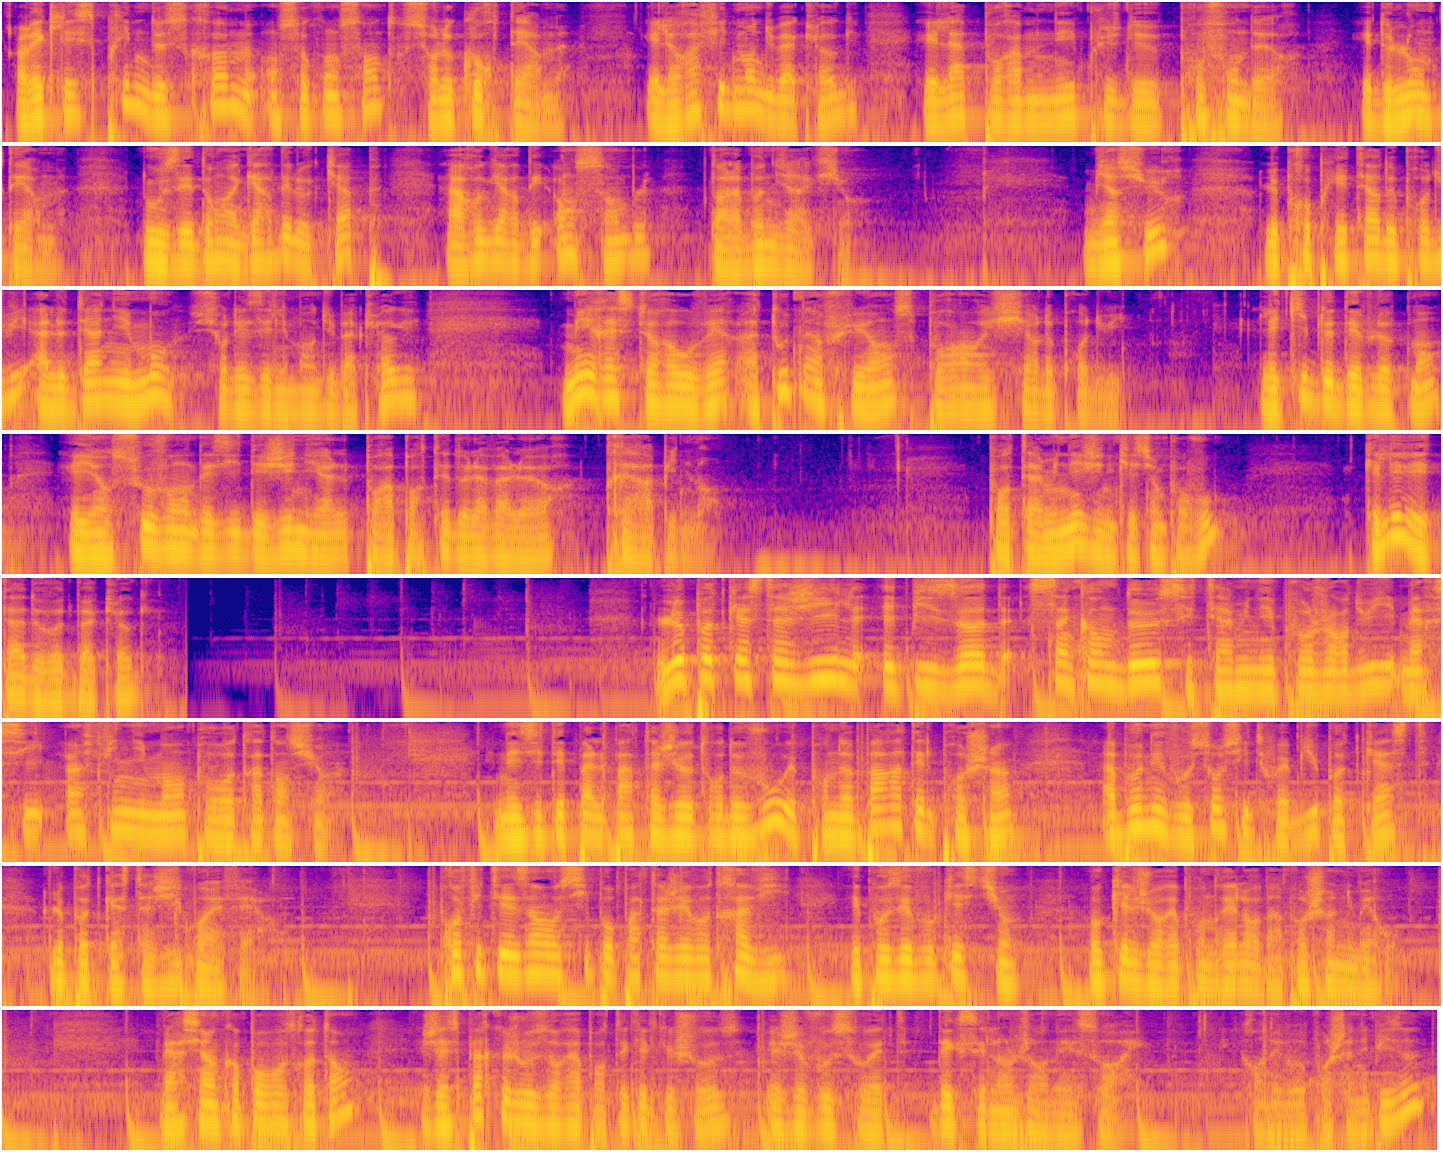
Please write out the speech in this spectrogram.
Avec les sprints de Scrum, on se concentre sur le court terme, et le raffinement du backlog est là pour amener plus de profondeur et de long terme, nous aidant à garder le cap, à regarder ensemble dans la bonne direction. Bien sûr, le propriétaire de produit a le dernier mot sur les éléments du backlog, mais restera ouvert à toute influence pour enrichir le produit. L'équipe de développement ayant souvent des idées géniales pour apporter de la valeur très rapidement. Pour terminer, j'ai une question pour vous. Quel est l'état de votre backlog? Le podcast Agile, épisode 52, c'est terminé pour aujourd'hui. Merci infiniment pour votre attention. N'hésitez pas à le partager autour de vous et pour ne pas rater le prochain, abonnez-vous sur le site web du podcast, lepodcastagile.fr. Profitez-en aussi pour partager votre avis et poser vos questions auxquelles je répondrai lors d'un prochain numéro. Merci encore pour votre temps, j'espère que je vous aurai apporté quelque chose et je vous souhaite d'excellentes journées et soirées. Rendez-vous au prochain épisode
